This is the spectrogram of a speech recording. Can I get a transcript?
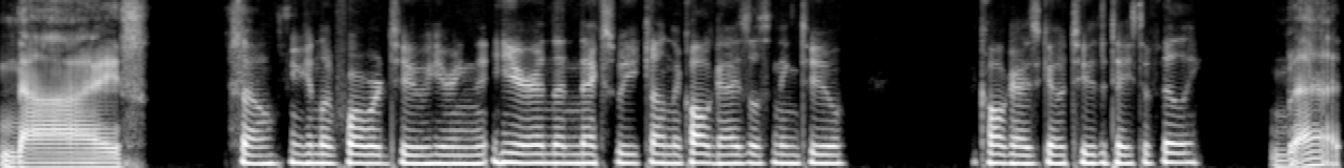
Nice. So you can look forward to hearing it here, and then next week on the Call Guys listening to the Call Guys Go to the Taste of Philly. That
